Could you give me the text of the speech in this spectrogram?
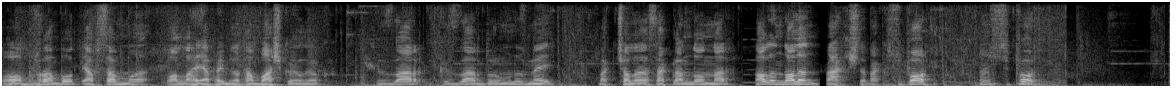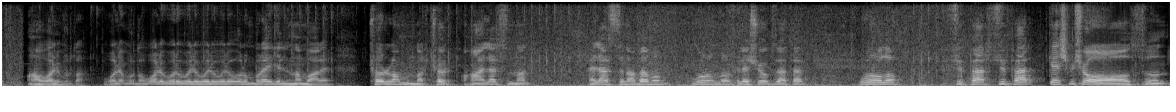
Baba buradan bot yapsam mı? Vallahi yapayım da tam başka yol yok. Kızlar, kızlar durumunuz ne? Bak çalaya saklandı onlar. Dalın dalın. Bak işte bak spor. Hı, spor. Aha voli burada. Voli burada. Voli voli voli voli voli. Oğlum buraya gelin lan bari. Kör lan bunlar kör. Aha helalsin lan. Helalsin adamım. Vurun bunun flash'ı yok zaten. Vur oğlum. Süper süper. Geçmiş olsun.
